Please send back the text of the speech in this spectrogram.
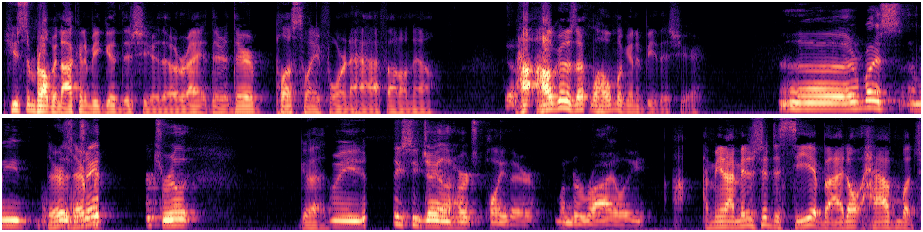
Houston probably not going to be good this year though, right? They're they're plus 24 and a half. I don't know. Yeah. How, how good is Oklahoma going to be this year? Uh, everybody's. I mean, They're- they're- Jalen Hurts really? Good. I mean, you see Jalen Hurts play there under Riley. I mean, I'm interested to see it, but I don't have much.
